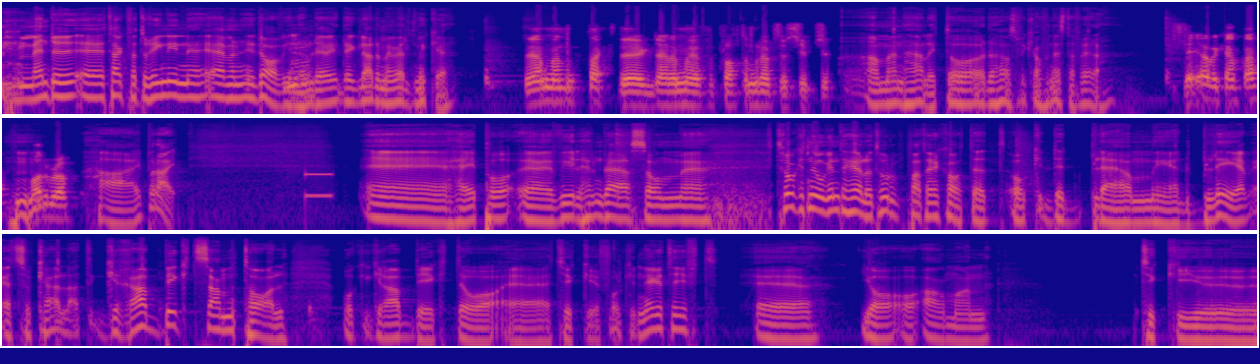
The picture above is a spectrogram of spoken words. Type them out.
Men du, eh, tack för att du ringde in eh, även idag Wilhelm. Mm. Det, det gladde mig väldigt mycket. ja, men tack. Det gläder mig att få prata med dig också, Chip Chip. Ja, men härligt. Då, då hörs vi kanske nästa fredag. Det gör vi kanske. Ha det bra. Hej på dig. Eh, hej på eh, Wilhelm där som eh, tråkigt nog inte heller trodde på patriarkatet och det därmed blev ett så kallat grabbigt samtal. Och grabbigt då eh, tycker folk är negativt. Eh, jag och Arman tycker ju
